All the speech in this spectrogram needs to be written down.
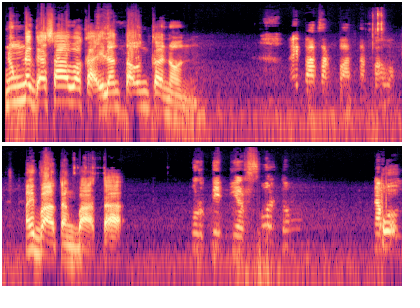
Nung nag-asawa ka, ilang taon ka nun? Ay, batang-bata pa. wag. Ay, batang-bata. 14 years old, no? Po- Nabun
